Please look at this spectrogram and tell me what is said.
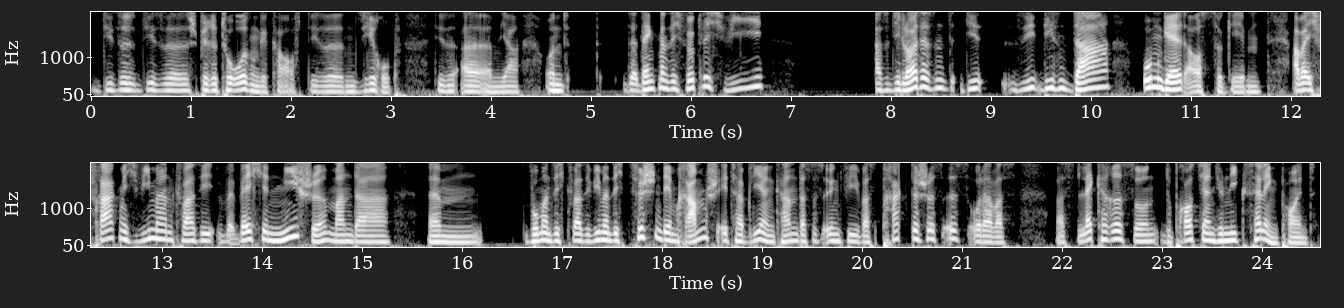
diese, diese Spirituosen gekauft, diesen Sirup, diese, äh, ähm, ja. Und da denkt man sich wirklich, wie, also die Leute sind, die, sie, die sind da, um Geld auszugeben. Aber ich frage mich, wie man quasi, welche Nische man da, ähm, wo man sich quasi, wie man sich zwischen dem Ramsch etablieren kann, dass es irgendwie was Praktisches ist oder was, was Leckeres. So, du brauchst ja einen Unique Selling Point.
